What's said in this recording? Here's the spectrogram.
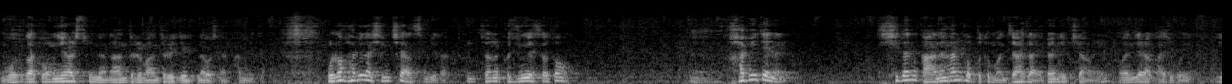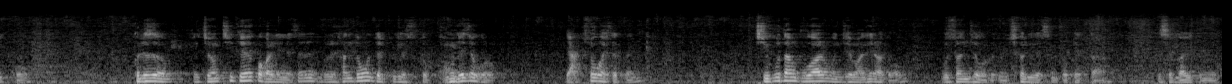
모두가 동의할 수 있는 안들을 만들어야 된다고 생각합니다. 물론 합의가 심치 않습니다. 저는 그 중에서도 예, 합의되는 실현 가능한 것부터 먼저 하자 이런 입장을 언제나 가지고 있- 있고 그래서 정치 개혁과 관련해서는 우리 한동훈 대표께서도 공개적으로 약속하셨던 지구당 부활 문제만이라도 우선적으로 좀 처리됐으면 좋겠다 그 생각이 듭니다.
